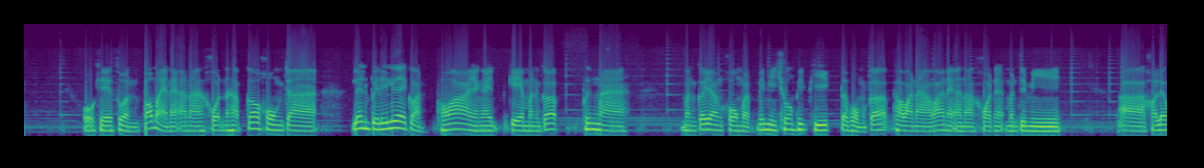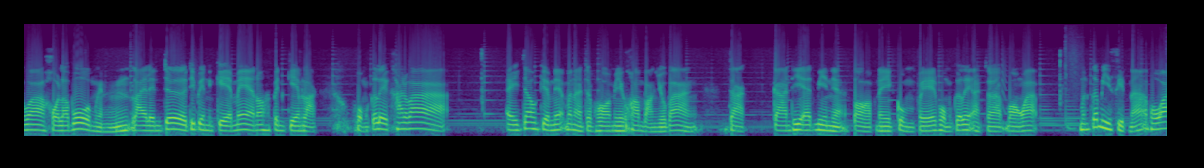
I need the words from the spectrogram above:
ๆ โอเค ส่วนเป้าหมายในอนาคตนะครับ ก็คงจะเล่นไปเรื่อยๆ ก่อน เพราะว่ายังไงเกมมันก็เพิ่งมา มันก็ยังคงแบบไม่มีช่วงพีคๆแต่ผมก็ภาวนาว่าในอนาคตเนี่ยมันจะมีอ่าเขาเรียกว่าโคลาโบเหมือนไลเลนเจอร์ที่เป็นเกมแม่เนาะเป็นเกมหลัก ผมก็เลยคาดว่าไอ้เจ้าเกมเนี้ยมันอาจจะพอมีความหวังอยู่บ้าง จากการที่แอดมินเนี่ยตอบในกลุ่มเฟซผมก็เลยอาจจะมองว่ามันก็มีสิทธินะ เพราะว่า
